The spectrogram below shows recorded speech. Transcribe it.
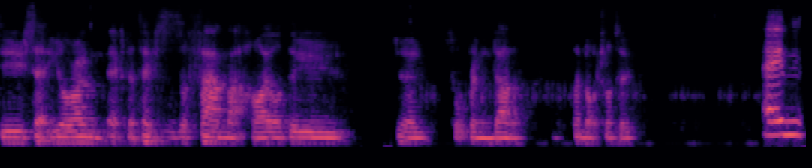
Do you set your own expectations as a fan that high, or do you, you know, sort of bring them down a, notch or two? Um,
